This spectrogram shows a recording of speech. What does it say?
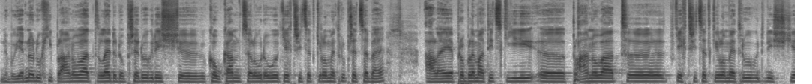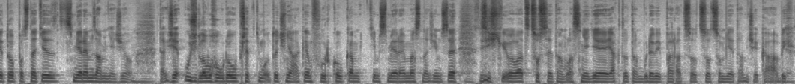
nebo jednoduchý plánovat let dopředu, když koukám celou dobu těch 30 kilometrů před sebe ale je problematický uh, plánovat uh, těch 30 kilometrů, když je to v podstatě směrem za mě. Že jo? Mm. Takže už dlouhou dobu před tím otočňákem furt koukám tím směrem a snažím se zjišťovat, co se tam vlastně děje, jak to tam bude vypadat, co, co, co mě tam čeká, abych,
